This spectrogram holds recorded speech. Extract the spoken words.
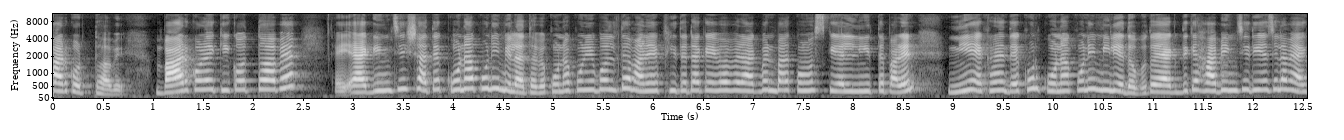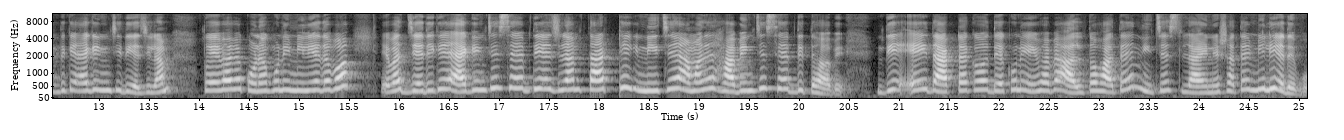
বার করতে হবে। বার করে কি করতে হবে? এই এক ইঞ্চির সাথে কোনাকুনি মেলাতে হবে। কোনাকুনি বলতে মানে ফিতেটাকে এইভাবে রাখবেন বা কোনো স্কেল নিতে পারেন। নিয়ে এখানে দেখুন কোনাকুনি মিলিয়ে দেবো। তো একদিকে হাফ ইঞ্চি দিয়েছিলাম, একদিকে এক ইঞ্চি দিয়েছিলাম। তো এইভাবে কোনাকুনি মিলিয়ে দেবো। এবার যেদিকে এক ইঞ্চি শেপ দিয়েছিলাম, তার ঠিক নিচে আমাদের হাফ ইঞ্চি শেপ দিতে হবে। দিয়ে এই দাগটাকেও দেখুন এইভাবে আলতো হাতে নিচে লাইনের সাথে মিলিয়ে দেবো।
